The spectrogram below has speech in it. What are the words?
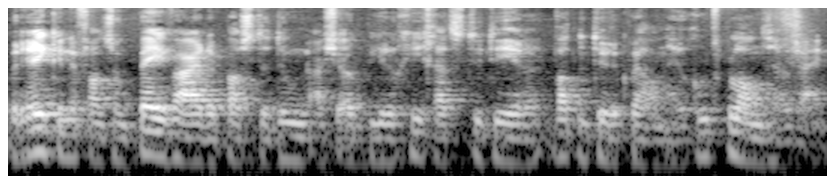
berekenen van zo'n p-waarde pas te doen als je ook biologie gaat studeren, wat natuurlijk wel een heel goed plan zou zijn.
